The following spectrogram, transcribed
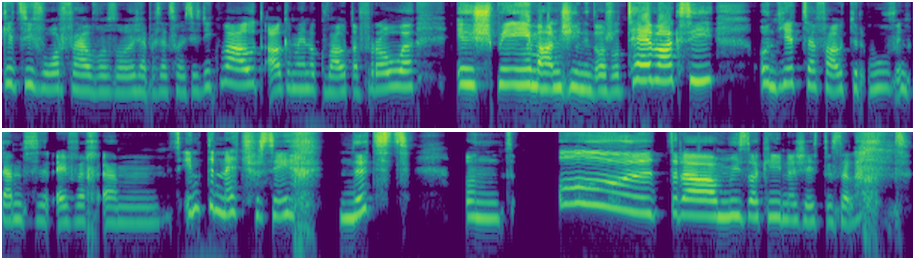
gibt es Vorfälle, wo so ist, eben sexualisierte Gewalt, allgemein noch Gewalt an Frauen, ist bei ihm anscheinend auch schon Thema gewesen. Und jetzt äh, fällt er auf, indem er einfach ähm, das Internet für sich nützt und ultra misogyne Shit rauslässt.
